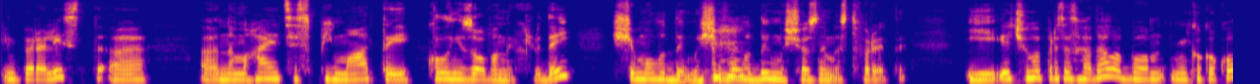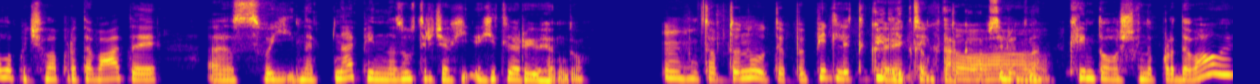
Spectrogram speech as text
імперіаліст е, е, намагається спіймати колонізованих людей ще молодими, ще молодими, що з ними створити. І я чого про це згадала, бо Кока-Кола почала продавати е, свої нап- напій на зустрічах Гітлер-Югенду. Тобто, ну, типу, підлітки, Підліткам, ті, хто... так, абсолютно. Крім того, що вони продавали,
